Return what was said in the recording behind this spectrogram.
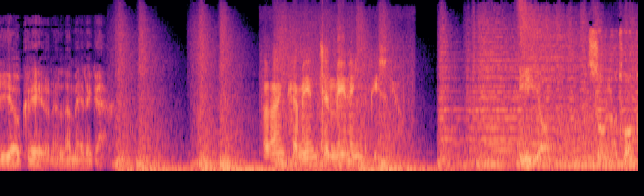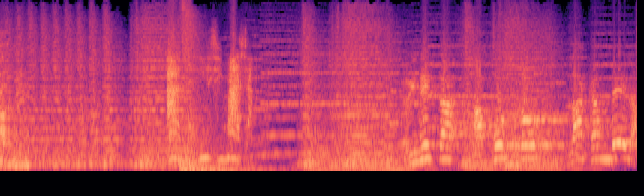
Io credo nell'America. Francamente me ne infischio. Io sono tuo padre. Anna Nishimasa. Rimetta a posto la candela.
